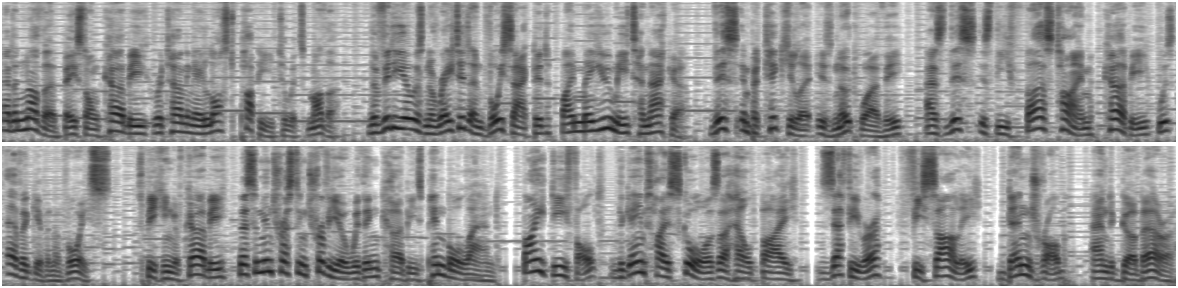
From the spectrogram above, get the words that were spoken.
and another based on Kirby returning a lost puppy to its mother. The video is narrated and voice acted by Mayumi Tanaka. This in particular is noteworthy, as this is the first time Kirby was ever given a voice. Speaking of Kirby, there's some interesting trivia within Kirby's Pinball Land. By default, the game's high scores are held by Zephyra, Fisali, Dendrob, and Gerbera.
